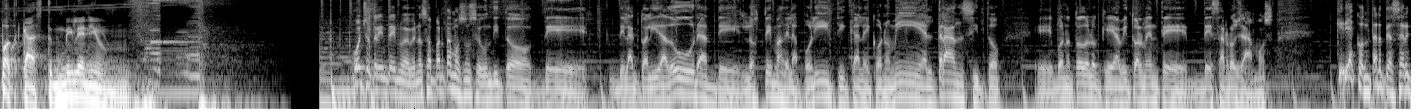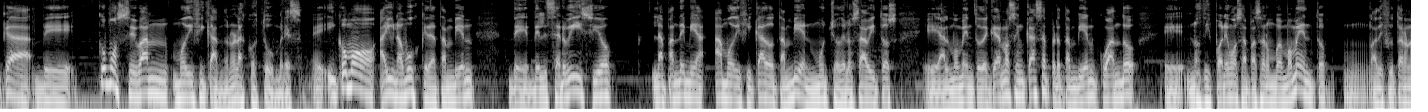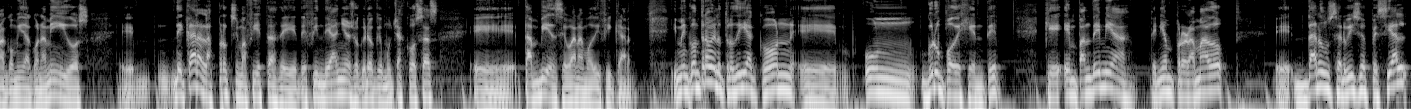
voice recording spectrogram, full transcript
Podcast Millennium. 8.39, nos apartamos un segundito de, de la actualidad dura, de los temas de la política, la economía, el tránsito, eh, bueno, todo lo que habitualmente desarrollamos. Quería contarte acerca de cómo se van modificando ¿no? las costumbres eh, y cómo hay una búsqueda también de, del servicio. La pandemia ha modificado también muchos de los hábitos eh, al momento de quedarnos en casa, pero también cuando eh, nos disponemos a pasar un buen momento, mm, a disfrutar una comida con amigos. Eh, de cara a las próximas fiestas de, fin de año, yo creo que muchas cosas también se van a modificar. Y me encontraba el otro día con un grupo de gente que en pandemia tenían programado dar un servicio especial,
